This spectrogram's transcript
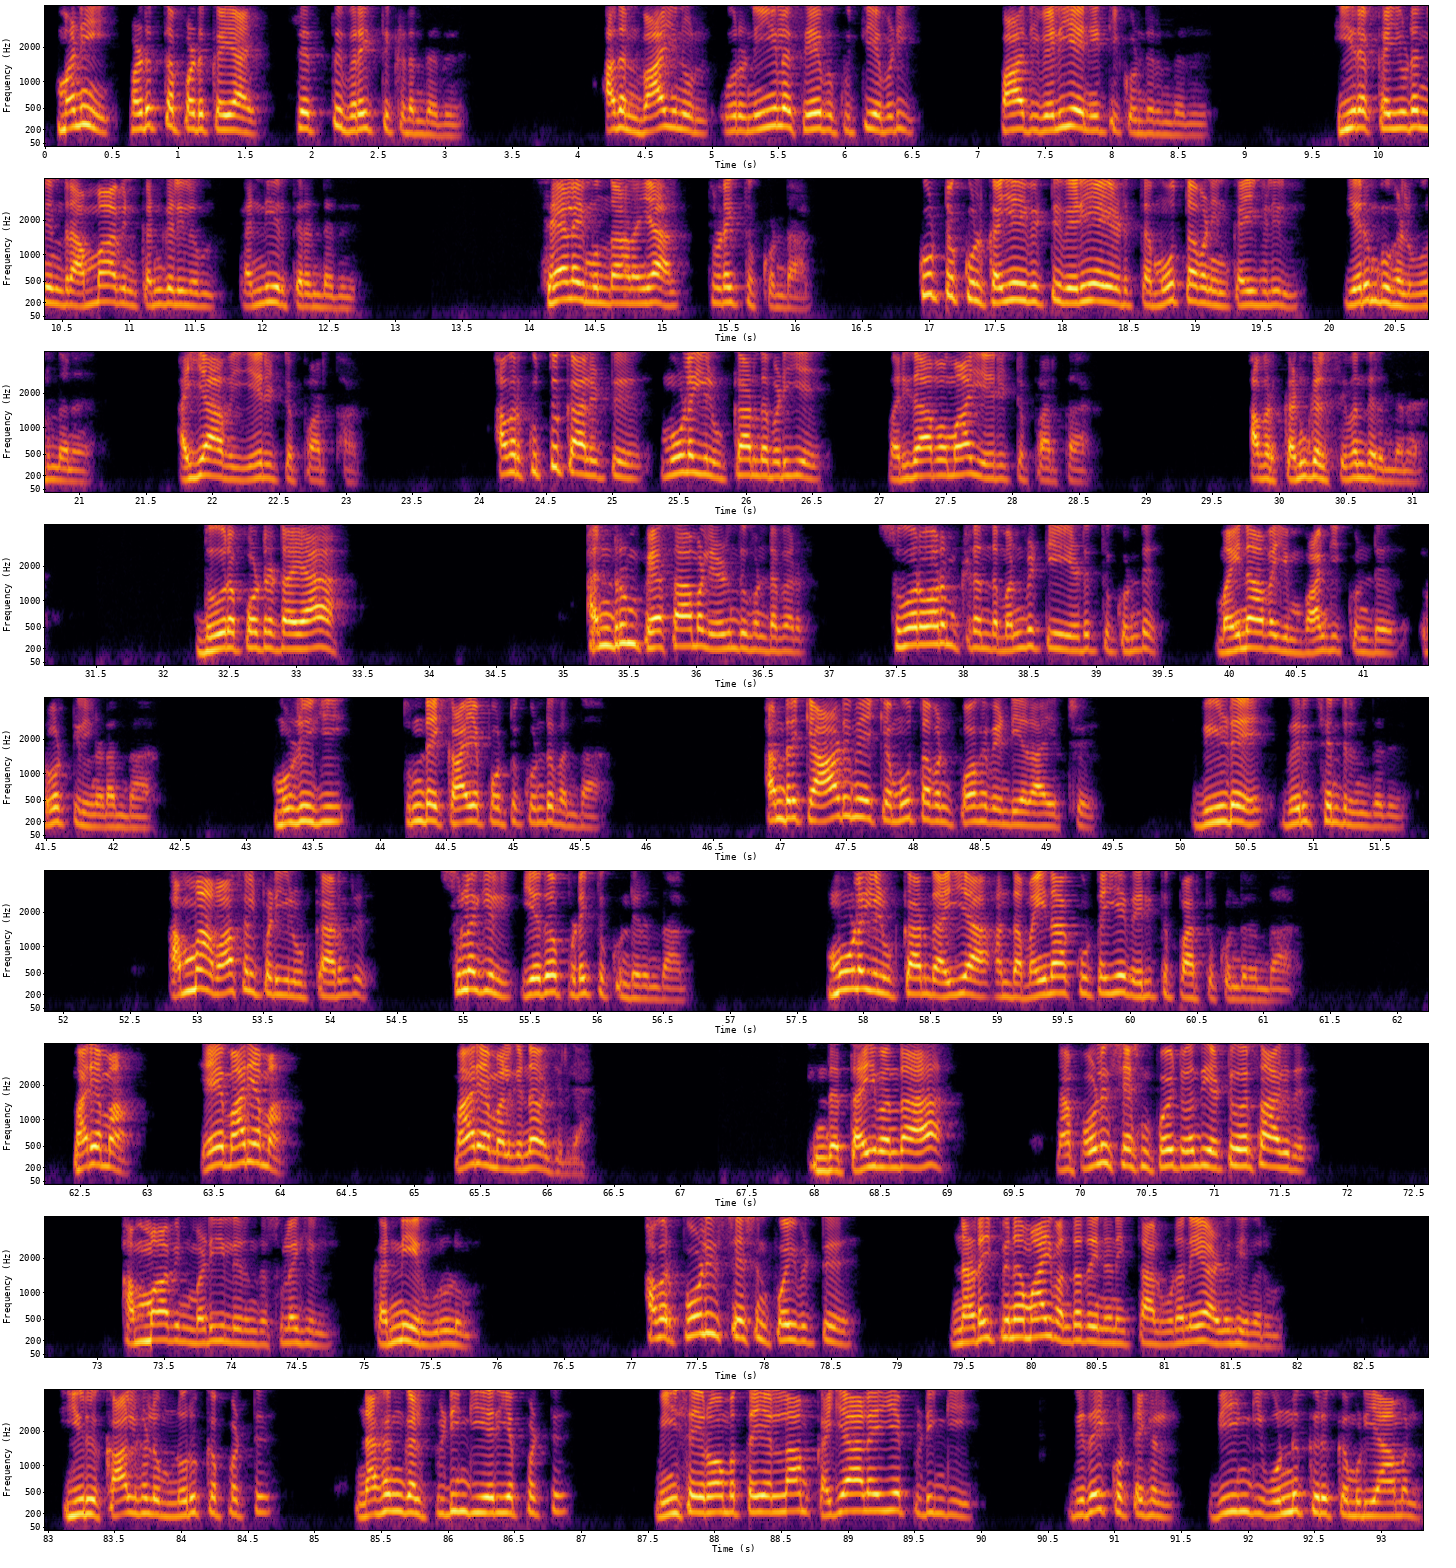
மணி படுத்த படுக்கையாய் செத்து விரைத்து கிடந்தது. அதன் வாயினுள் ஒரு நீல சேவு குத்தியபடி பாதி வெளியே நீட்டிக் கொண்டிருந்தது. ஈரக்கையுடன் நின்ற அம்மாவின் கண்களிலும் கண்ணீர் திரண்டது. சேலை முந்தானையால் துடைத்து கொண்டாள். கூட்டுக்குள் கையை விட்டு வெளியே எடுத்த மூத்தவனின் கைகளில் எறும்புகள் ஊர்ந்தன. ஐயாவை ஏறிட்டு பார்த்தான். அவர் குத்துக்காலிட்டு மூளையில் உட்கார்ந்தபடியே பரிதாபமாய் ஏறிட்டு பார்த்தார். அவர் கண்கள் சிவந்திருந்தன. தூர போட்டுட்டாயா? அன்றும் பேசாமல் எழுந்து கொண்டவர் சுவரோரம் கிடந்த மண்வெட்டியை எடுத்துக்கொண்டு மைனாவையும் வாங்கி கொண்டு ரோட்டில் நடந்தார். முழுகி துண்டை காய போட்டுக்கொண்டு வந்தார். அன்றைக்கு ஆடு மேய்க்க மூத்தவன் போக வேண்டியதாயிற்று. வீடே வெறிச்சென்றிருந்தது. அம்மா வாசல்படியில் உட்கார்ந்து சுலகில் ஏதோ புடைத்துக் கொண்டிருந்தான் மூளையில் உட்கார்ந்து ஐயா அந்த மைனா கூட்டையே வெறித்து பார்த்து கொண்டிருந்தார். மாரியம்மா ஏ மாரியம்மா மாரியம்மாளுக்கு என்ன வச்சிருக்க? இந்த தை வந்தா நான் போலீஸ் ஸ்டேஷன் போயிட்டு வந்து எட்டு வருஷம் ஆகுது. அம்மாவின் மடியில் இருந்த சுலகில் கண்ணீர் உருளும். அவர் போலீஸ் ஸ்டேஷன் போய்விட்டு நடைப்பினமாய் வந்ததை நினைத்தால் உடனே அழுகை வரும். இரு கால்களும் நொறுக்கப்பட்டு நகங்கள் பிடுங்கி எறியப்பட்டு மீசை ரோமத்தை எல்லாம் கையாலேயே பிடுங்கி விதை கொட்டைகள் வீங்கி ஒண்ணுக்கு இருக்க முடியாமல்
